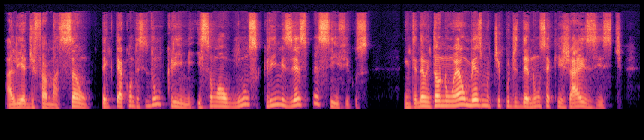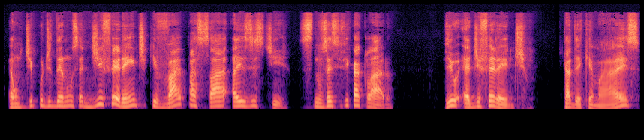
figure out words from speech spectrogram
Ali é difamação? Tem que ter acontecido um crime. E são alguns crimes específicos. Entendeu? Então não é o mesmo tipo de denúncia que já existe. É um tipo de denúncia diferente que vai passar a existir. Não sei se fica claro. Viu? É diferente. Cadê que mais?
